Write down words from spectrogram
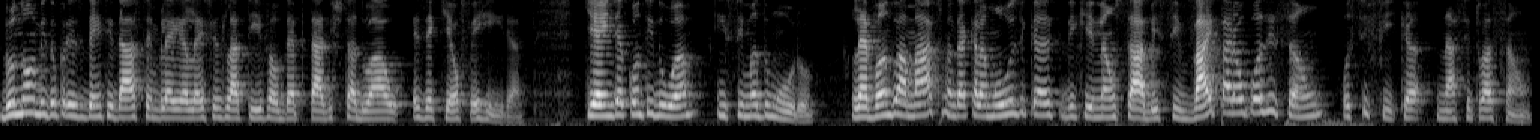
do nome do presidente da Assembleia Legislativa, o deputado estadual Ezequiel Ferreira, que ainda continua em cima do muro, levando a máxima daquela música de que não sabe se vai para a oposição ou se fica na situação.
